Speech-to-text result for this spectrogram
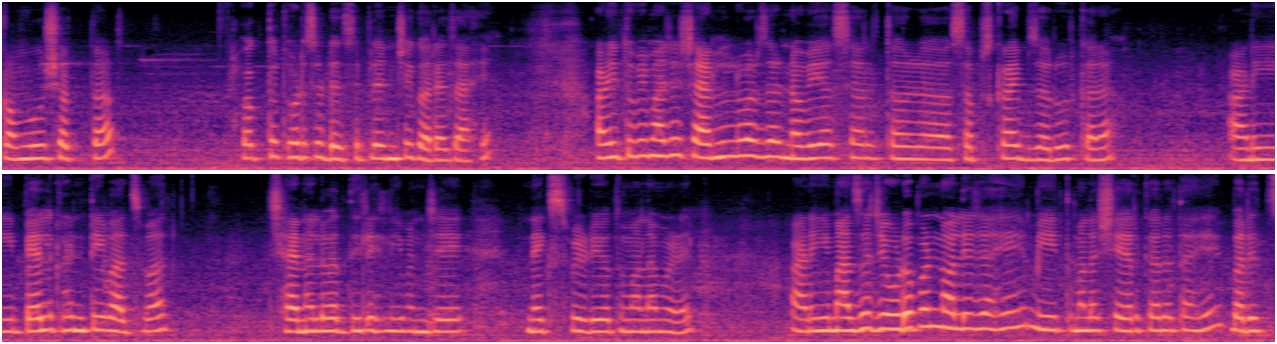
कमवू शकता. फक्त थोडंसं डिसिप्लिनची गरज आहे. आणि तुम्ही माझ्या चॅनलवर जर नवे असाल तर सबस्क्राईब जरूर करा. आणि बेल घंटी वाजवा. चॅनलवर दिलेली म्हणजे नेक्स्ट व्हिडिओ तुम्हाला मिळेल. आणि माझं जेवढं पण नॉलेज आहे मी तुम्हाला शेअर करत आहे. बरेच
